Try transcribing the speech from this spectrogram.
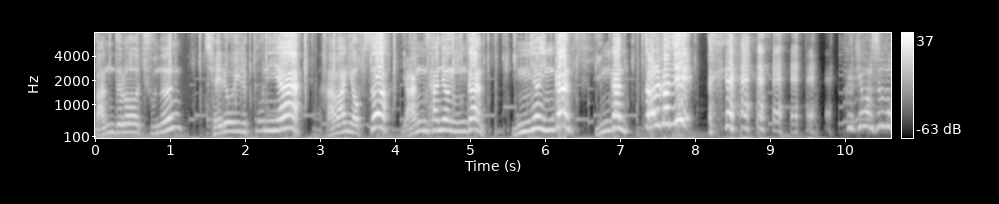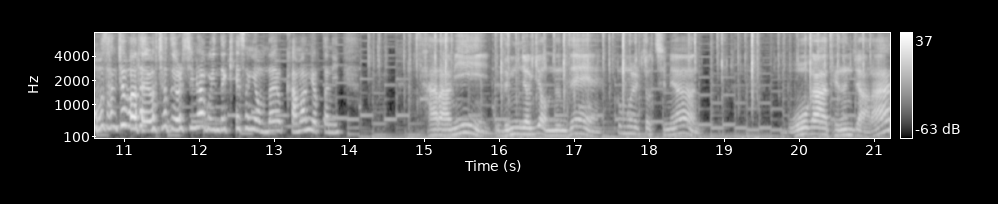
만들어주는 재료일 뿐이야 가망이 없어 양사년 인간 잉여 인간 인간 떨거지 그렇게 말씀 너무 상처받아요 저도 열심히 하고 있는데 개성이 없나요 가망이 없다니 사람이 능력이 없는데 꿈을 쫓으면 뭐가 되는 줄 알아?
